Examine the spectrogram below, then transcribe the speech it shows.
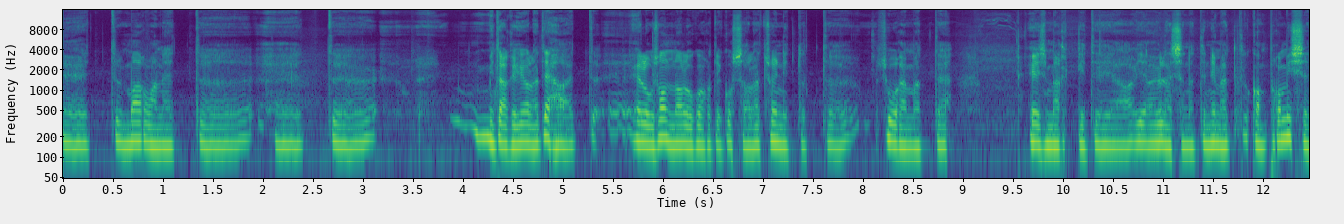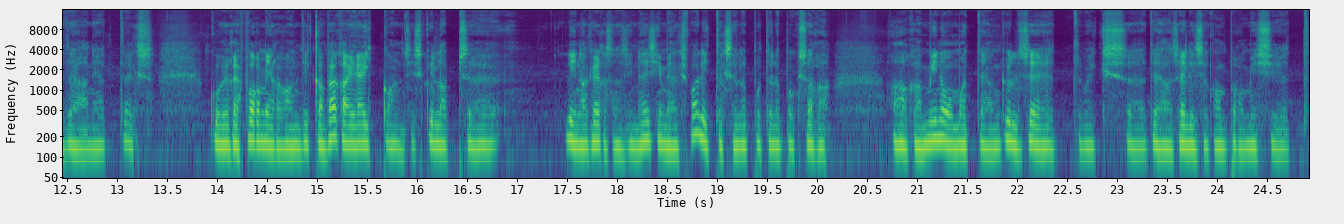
et ma arvan, et, et midagi ei ole teha, et elus on olukordi, kus sa oled sunnitud suuremate eesmärkide ja, ja ülesannete nimel kompromisse teha, nii et eks kui Reformierakond ikka väga jäik on, siis küllap see Liina Kersna sinna esimeheks valitakse lõppude lõpuks, aga aga minu mõte on küll see, et võiks teha sellise kompromissi, et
